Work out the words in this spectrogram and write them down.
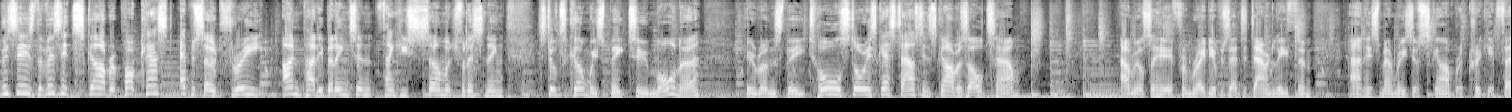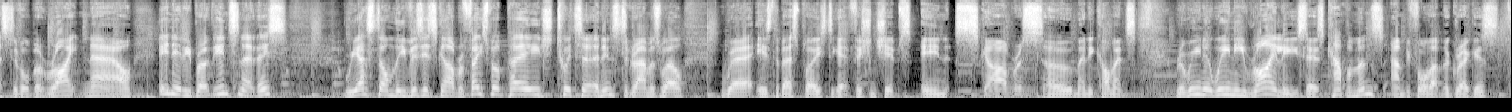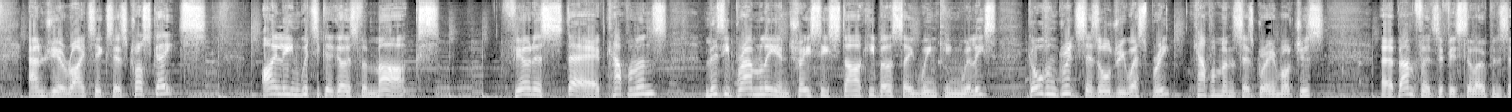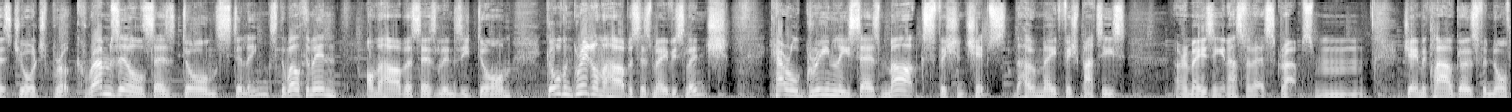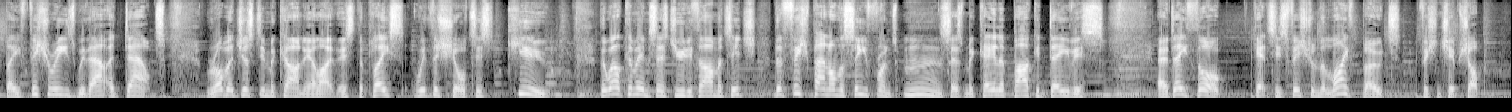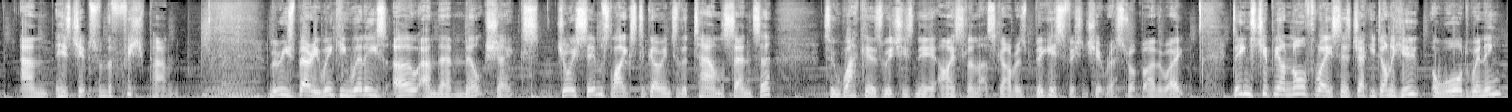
This is the Visit Scarborough podcast, episode three. I'm Paddy Billington. Thank you so much for listening. Still to come, we speak to Morna, who runs the Tall Stories Guest House in Scarborough's Old Town. And we also hear from radio presenter Darren Leatham and his memories of Scarborough Cricket Festival. But right now, it nearly broke the internet, this. We asked on the Visit Scarborough Facebook page, Twitter, and Instagram as well, where is the best place to get fish and chips in Scarborough? So many comments. Rowena Weenie Riley says Kappelman's, and before that, McGregor's. Andrea Reitig says Crossgates. Eileen Whitaker goes for Marks. Fiona Stared, Kappelman's. Lizzie Bramley and Tracy Starkey both say Winking Willies. Golden Grid says Audrey Westbury. Kappelman says Graham Rogers. Uh, Bamford's, if it's still open, says George Brook. Ramshill says Dawn Stillings. The Welcome Inn on the harbour says Lindsay Dawn. Golden Grid on the harbour says Mavis Lynch. Carol Greenlee says Mark's Fish and Chips. The homemade fish patties are amazing, and as for their scraps, mmm. Jay McLeod goes for North Bay Fisheries without a doubt. Robert Justin McCartney, I like this. The place with the shortest queue. The Welcome Inn says Judith Armitage. The fish pan on the seafront, mmm, says Michaela Parker Davis. Uh, Dave Thorpe gets his fish from the lifeboat fish and chip shop and his chips from the fish pan. Louise Berry, Winking Willies, oh, and their milkshakes. Joy Sims likes to go into the town centre to Whackers, which is near Iceland. That's Scarborough's biggest fish and chip restaurant, by the way. Dean's Chippy on Northway says Jackie Donahue, award winning.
